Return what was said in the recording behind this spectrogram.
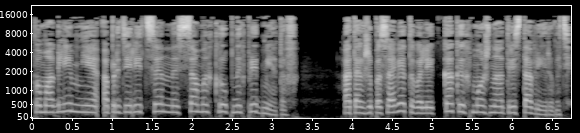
помогли мне определить ценность самых крупных предметов, а также посоветовали, как их можно отреставрировать.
